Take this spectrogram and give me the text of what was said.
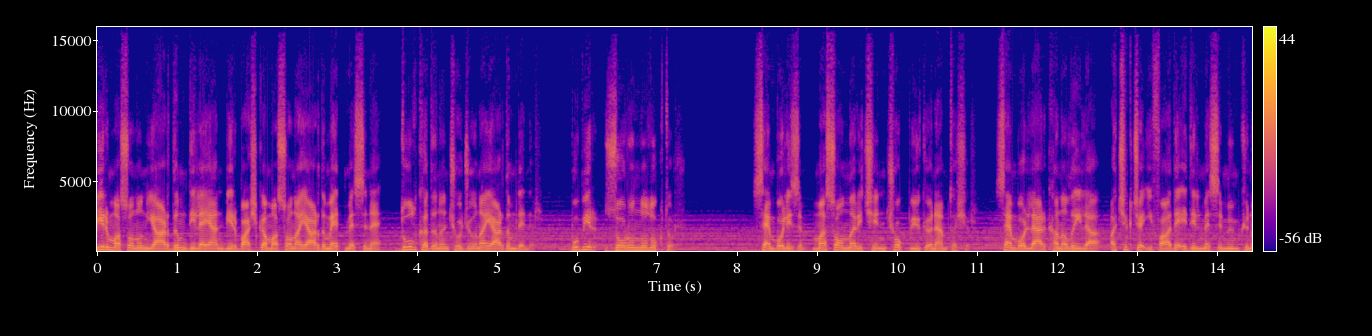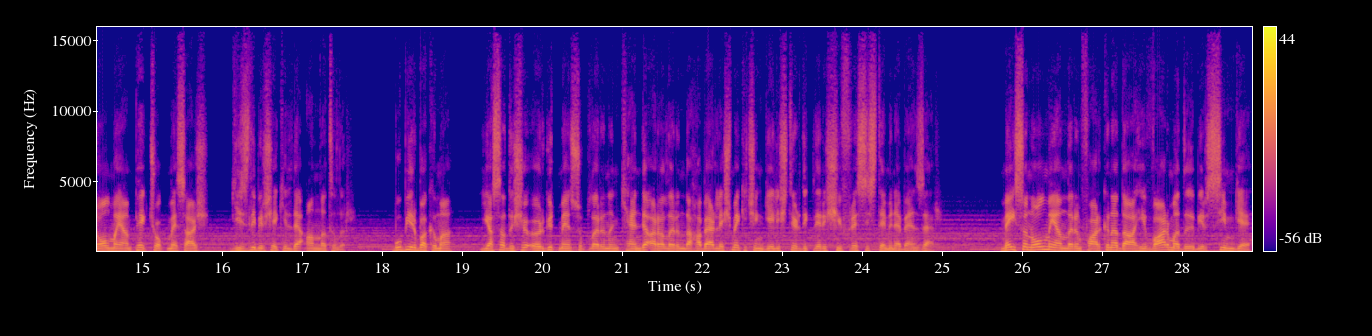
bir masonun yardım dileyen bir başka masona yardım etmesine dul kadının çocuğuna yardım denir. Bu bir zorunluluktur. Sembolizm, masonlar için çok büyük önem taşır. Semboller kanalıyla açıkça ifade edilmesi mümkün olmayan pek çok mesaj gizli bir şekilde anlatılır. Bu bir bakıma yasa dışı örgüt mensuplarının kendi aralarında haberleşmek için geliştirdikleri şifre sistemine benzer. Mason olmayanların farkına dahi varmadığı bir simge,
